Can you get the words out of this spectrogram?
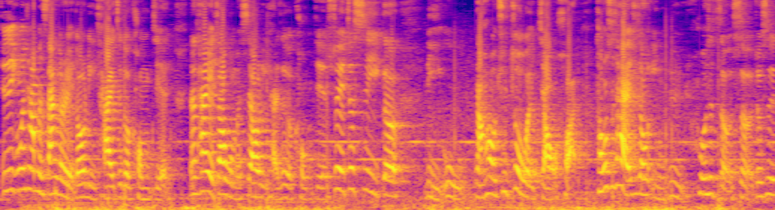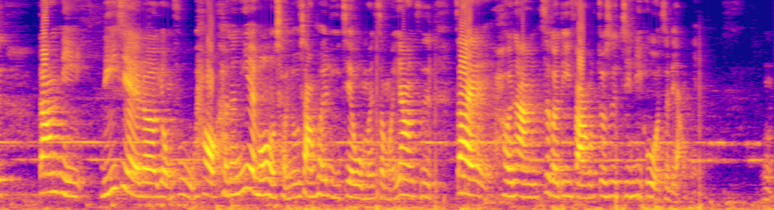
就是因为他们三个人也都离开这个空间，那他也知道我们是要离开这个空间，所以这是一个礼物，然后去作为交换。同时，它也是一种隐喻或是折射，就是当你理解了永福五号，可能你也某种程度上会理解我们怎么样子在河南这个地方，就是经历过这两年，嗯。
